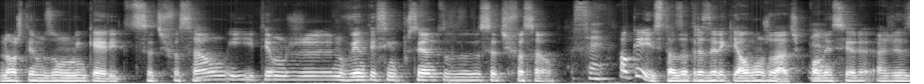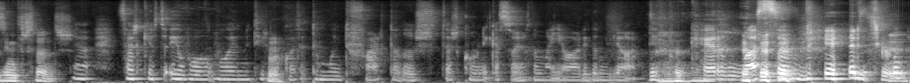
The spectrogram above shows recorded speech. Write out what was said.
nós temos um inquérito de satisfação e temos eh, 95% de satisfação. Sim. Ok, isso estás a trazer aqui alguns dados que podem ser, às vezes, interessantes. É. Sabes que eu, eu vou, vou admitir Hum. uma coisa, estou muito farta dos, das comunicações do maior e do melhor. Tipo, quero lá saber. desculpa.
